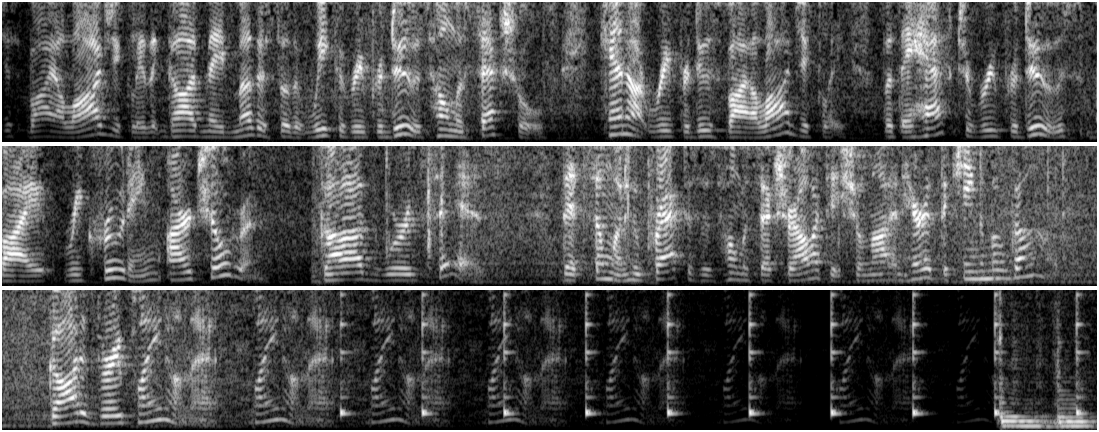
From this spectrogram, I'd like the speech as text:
just biologically that God made mothers so that we could reproduce. Homosexuals cannot reproduce biologically, but they have to reproduce by recruiting our children. God's word says that someone who practices homosexuality shall not inherit the kingdom of God. God is very plain on that. Plain on that. Plain on that. Plain on that. Plain on that. Plain on that. Plain on that. Plain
